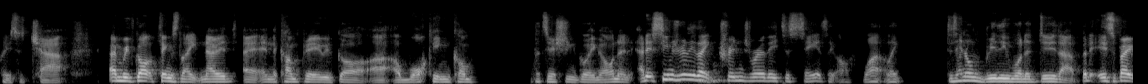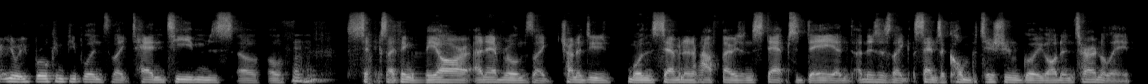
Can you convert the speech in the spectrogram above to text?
place to chat and we've got things like now uh, in the company we've got a, a walking competition going on and, and it seems really like mm-hmm. cringeworthy to say it's like oh what like does anyone really want to do that? But it's about, you know, we've broken people into like 10 teams of, of mm-hmm. six, I think they are, and everyone's like trying to do more than seven and a half thousand steps a day. And, and there's this like sense of competition going on internally.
